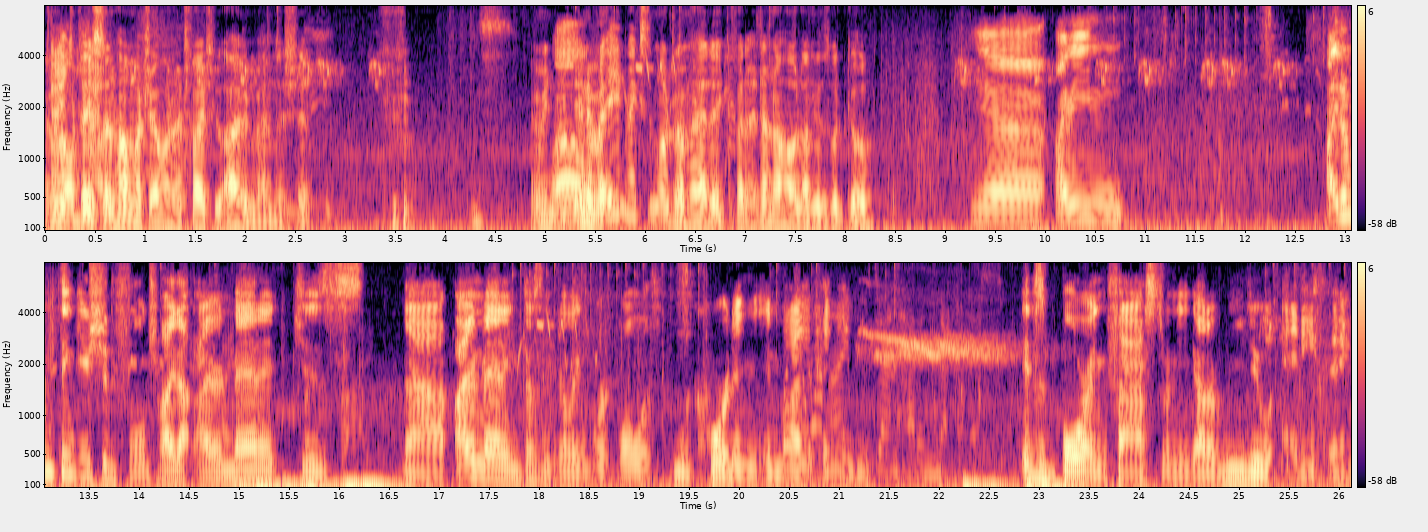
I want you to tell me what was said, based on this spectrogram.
I mean, it's based on how much I want to try to Iron Man this shit. I mean, in a way it makes it more dramatic, but I don't know how long this would go. yeah, I mean, I don't think you should full try to Iron Man it, cause nah, Iron Manning doesn't really work well with recording, in my opinion. It's boring fast when you gotta redo anything.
